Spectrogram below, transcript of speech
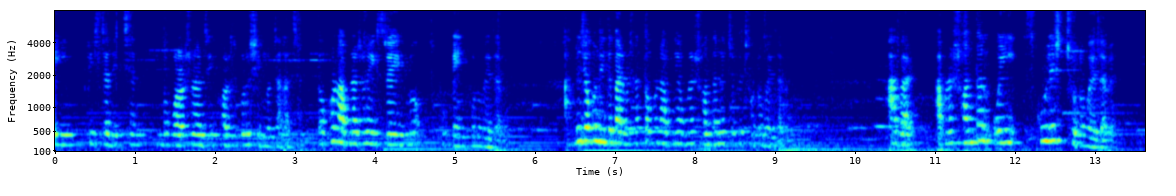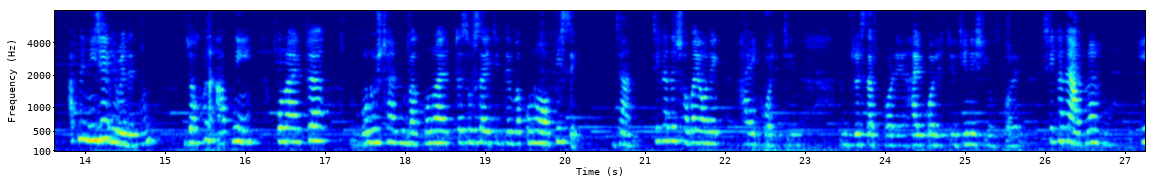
এই ফিসটা দিচ্ছেন বা পড়াশোনার যে খরচগুলো সেগুলো চালাচ্ছেন, তখন আপনার জন্য এক্সট্রা এগুলো খুব পেইনফুল হয়ে যাবে। আপনি যখন দিতে পারবেন না, তখন আপনি আপনার সন্তানের চোখে ছোট হয়ে যাবেন। আবার আপনার সন্তান ওই স্কুলে ছোট হয়ে যাবে। আপনি নিজেই ভেবে দেখুন, যখন আপনি কোনো একটা অনুষ্ঠান বা কোনো একটা সোসাইটিতে বা কোনো অফিসে যান, যেখানে সবাই অনেক হাই কোয়ালিটির ড্রেস আপ করে হাই কোয়ালিটির জিনিস ইউজ করে, সেখানে আপনার কি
